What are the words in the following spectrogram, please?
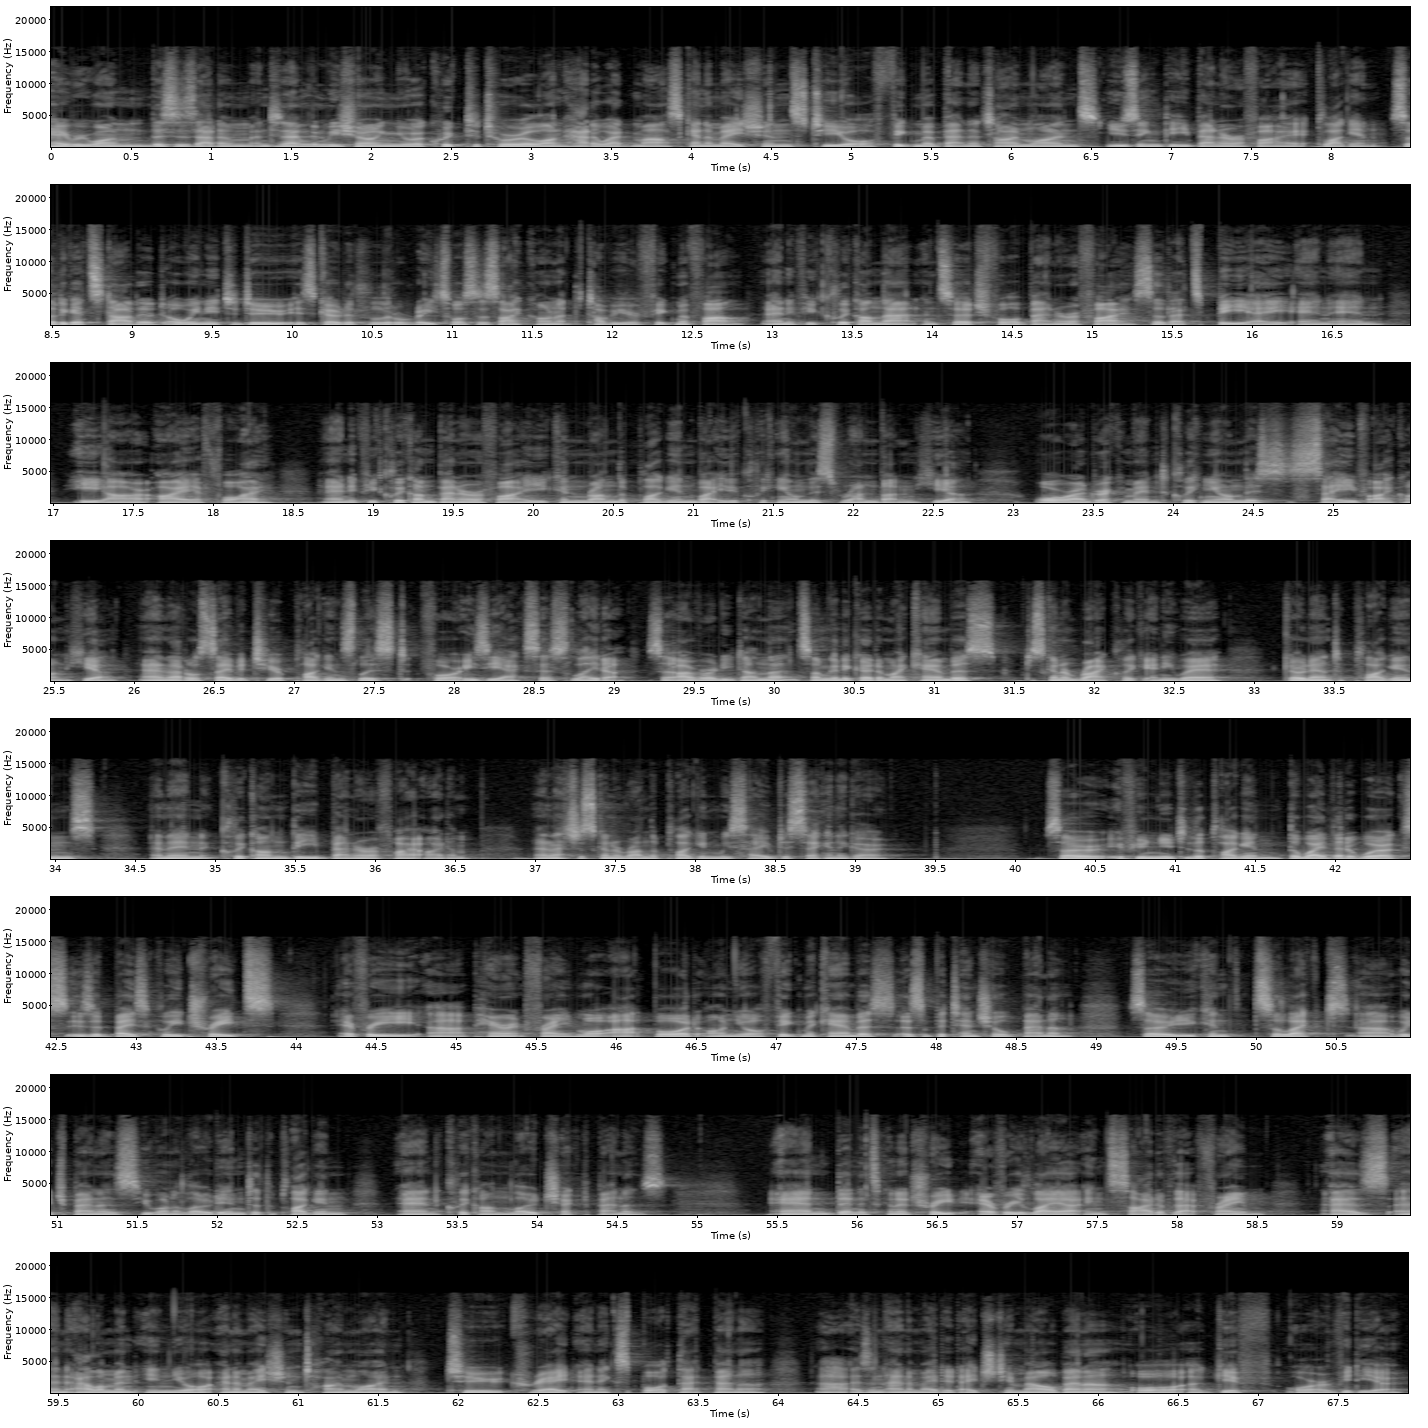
Hey everyone, this is Adam, and today I'm going to be showing you a quick tutorial on how to add mask animations to your Figma banner timelines using the Bannerify plugin. So to get started, all we need to do is go to the little resources icon at the top of your Figma file, and if you click on that and search for Bannerify, so that's B-A-N-N-E-R-I-F-Y, and if you click on Bannerify, you can run the plugin by either clicking on this run button here or I'd recommend clicking on this save icon here and that'll save it to your plugins list for easy access later. So I've already done that. So I'm going to go to my canvas, I'm just going to right click anywhere, go down to plugins and then click on the Bannerify item. And that's just going to run the plugin we saved a second ago. So if you're new to the plugin, the way that it works is it basically treats every uh, parent frame or artboard on your Figma canvas as a potential banner. So you can select uh, which banners you want to load into the plugin and click on load checked banners. And then it's going to treat every layer inside of that frame as an element in your animation timeline to create and export that banner uh, as an animated HTML banner or a GIF or a video.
